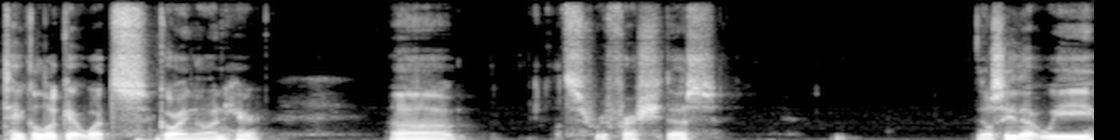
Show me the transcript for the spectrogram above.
take a look at what's going on here, uh, Let's refresh this. You'll see that we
